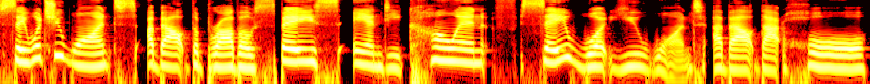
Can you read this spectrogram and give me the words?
say what you want about the Bravo space, Andy Cohen, f- say what you want about that whole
